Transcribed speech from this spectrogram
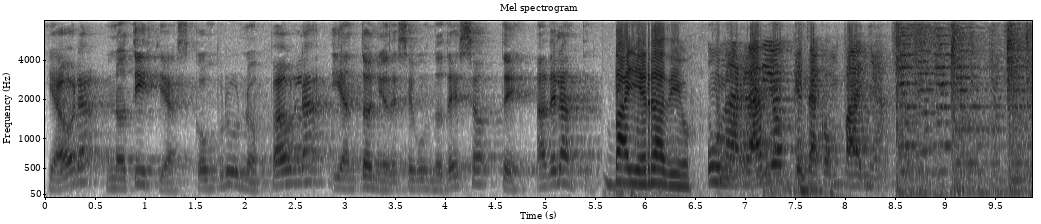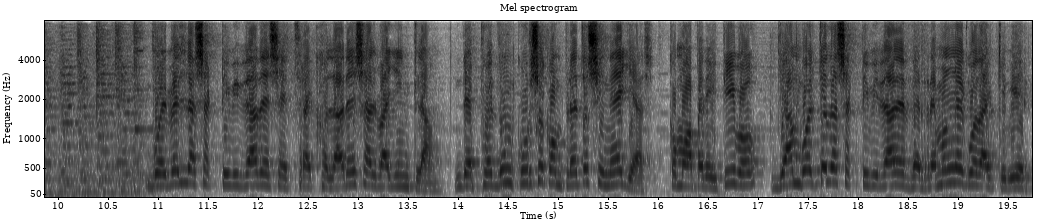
Y ahora, noticias con Bruno, Paula y Antonio de Segundo de eso de Adelante. Valle Radio. Una radio que te acompaña. Vuelven las actividades extraescolares al Valle Inclán, después de un curso completo sin ellas. Como aperitivo, ya han vuelto las actividades de remo en el Guadalquivir,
